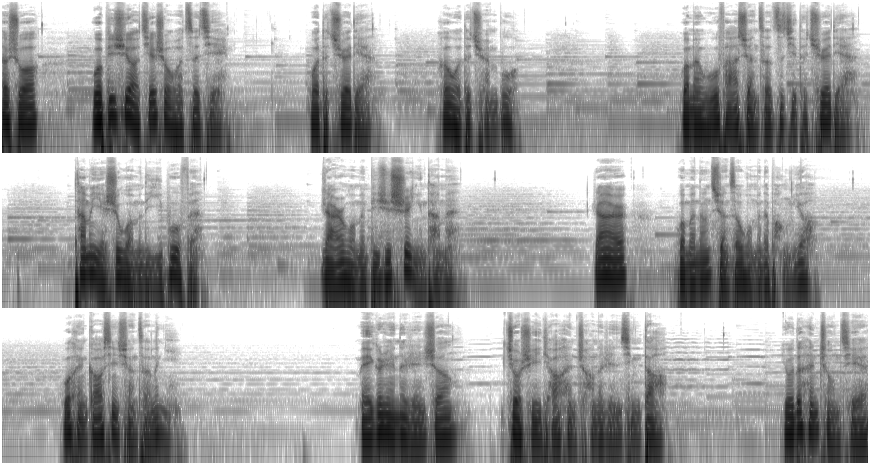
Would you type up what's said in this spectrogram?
他说：“我必须要接受我自己，我的缺点，和我的全部。我们无法选择自己的缺点，他们也是我们的一部分。然而我们必须适应他们。然而，我们能选择我们的朋友。我很高兴选择了你。每个人的人生，就是一条很长的人行道。”有的很整洁，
